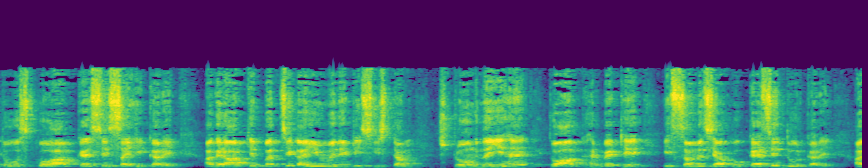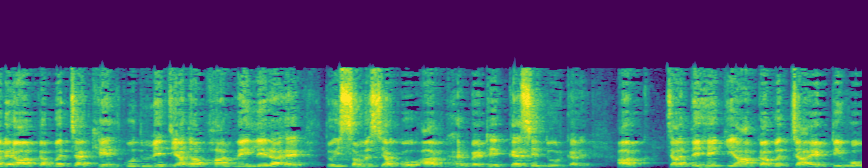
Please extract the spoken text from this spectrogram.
तो उसको आप कैसे सही करें? अगर आपके बच्चे का इम्यूनिटी सिस्टम स्ट्रोंग नहीं है तो आप घर बैठे इस समस्या को कैसे दूर करें? अगर आपका बच्चा खेल कूद में ज़्यादा भाग नहीं ले रहा है तो इस समस्या को आप घर बैठे कैसे दूर करें? आप चाहते हैं कि आपका बच्चा एक्टिव हो,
